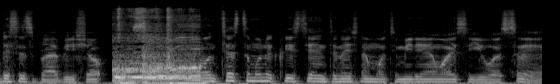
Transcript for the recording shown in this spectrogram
This is Brad Bishop on Testimony Christian International Multimedia NYC USA.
